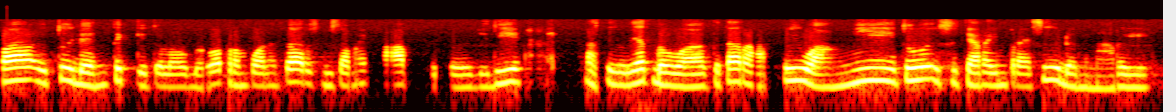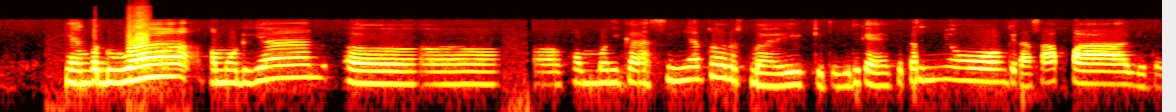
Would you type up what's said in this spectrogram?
apa itu identik gitu loh bahwa perempuan itu harus bisa make up gitu. Jadi pasti lihat bahwa kita rapi, wangi itu secara impresi udah menarik. Yang kedua, kemudian uh, komunikasinya tuh harus baik gitu. Jadi kayak kita senyum, kita sapa gitu.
